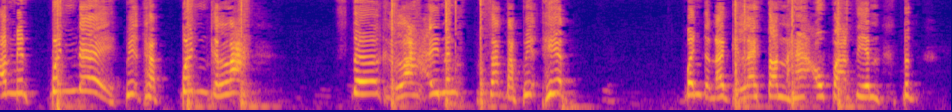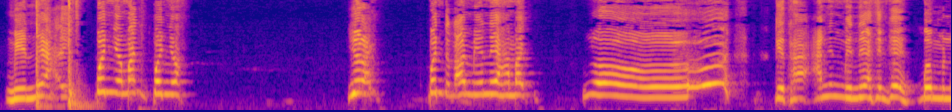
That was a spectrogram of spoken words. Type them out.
អត់មានពេញទេពាក្យថាពេញកន្លះស្ទើកន្លះអីហ្នឹងសត្វតាពាក្យធៀប ពេញទៅដោយកិលេសតណ្ហាឧបាទានទឹកមានអ្នកអីពេញយ៉ាងម៉េចពេញយល់ពេញទៅដោយមានអ្នកហ្មងយោគេថាអញនឹងមានអ្នកជាងគេបើមិន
